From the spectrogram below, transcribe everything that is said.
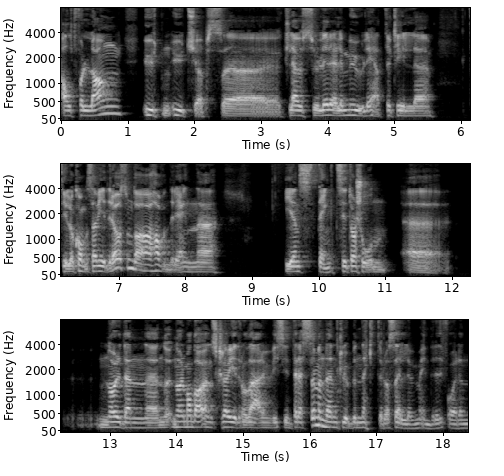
altfor lang, uten utkjøpsklausuler eller muligheter til, til å komme seg videre, og som da havner i en, i en stengt situasjon når, den, eh, når man da ønsker seg videre og det er en viss interesse, men den klubben nekter å selge med mindre de får en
